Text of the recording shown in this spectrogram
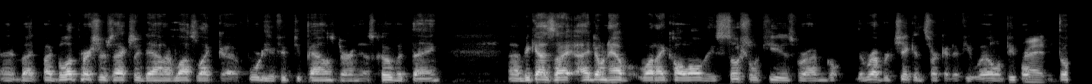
uh, but my blood pressure is actually down. I've lost like uh, 40 or 50 pounds during this COVID thing uh, because I, I don't have what I call all these social cues where I'm go- the rubber chicken circuit, if you will, and people right. throwing,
